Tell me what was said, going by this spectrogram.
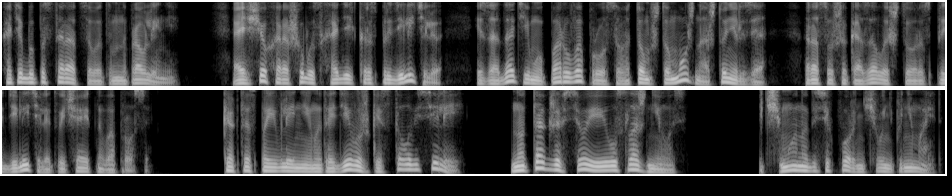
хотя бы постараться в этом направлении. А еще хорошо бы сходить к распределителю и задать ему пару вопросов о том, что можно, а что нельзя, раз уж оказалось, что распределитель отвечает на вопросы. Как-то с появлением этой девушки стало веселей. Но также все и усложнилось. Почему она до сих пор ничего не понимает?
